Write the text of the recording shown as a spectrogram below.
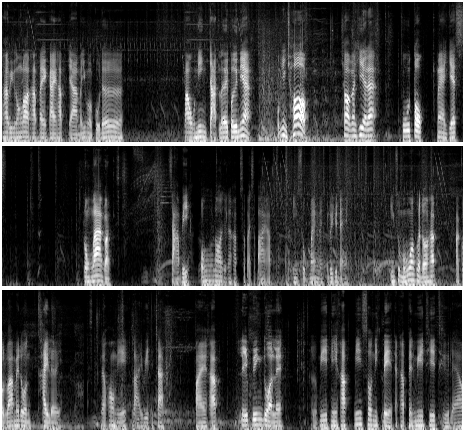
15วิกูต้องรอดครับไปไกลครับอย่ามายุ่งกับกูเด้อเป้านิ่งจัดเลยปืนเนี่ย ผมยังชอบ ชอบก็เฮียแล้วกูตกแม่ yes ลงล่างก่อน3วิโอ้รอดอยู่แล้วครับสบายๆครับยิงสุ่มแม่งเลยไม่รู้อยู่ไหนยิงสุ่มมั่วเผื่อโดนครับ ปรากฏว่าไม่โดนใครเลย แล้วห้องนี้หลายวินจัดไปครับรีบวิ่งด่วนเลยเออมีดนี้ครับมีดโซนิกเบดนะครับเป็นมีดที่ถือแล้ว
